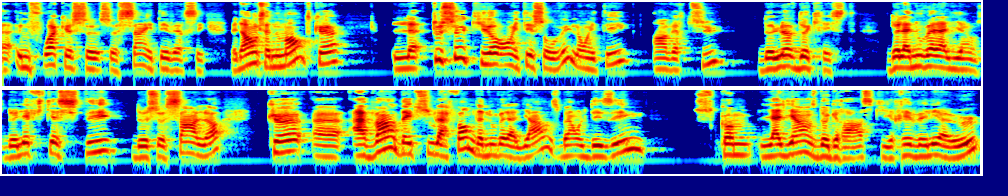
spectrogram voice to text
euh, une fois que ce, sang a été versé. Mais donc, ça nous montre que tous ceux qui ont été sauvés l'ont été en vertu de l'œuvre de Christ, de la nouvelle alliance, de l'efficacité de ce sang-là, que euh, avant d'être sous la forme de la nouvelle alliance, ben, on le désigne comme l'alliance de grâce qui est révélée à eux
